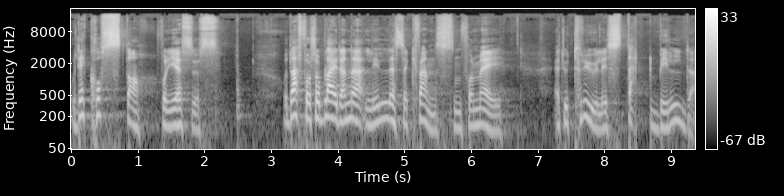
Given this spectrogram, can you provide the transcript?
Og det kosta for Jesus. Og Derfor så ble denne lille sekvensen for meg et utrolig sterkt bilde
